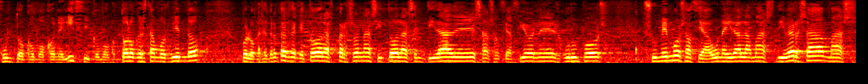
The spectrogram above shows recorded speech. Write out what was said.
junto como con el ICI, como con todo lo que estamos viendo, pues lo que se trata es de que todas las personas y todas las entidades, asociaciones, grupos, sumemos hacia una Irala más diversa, más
